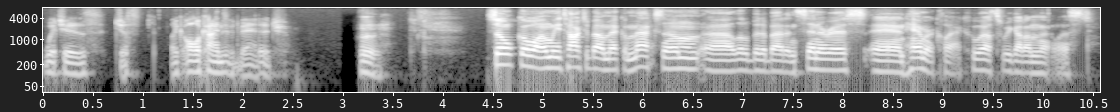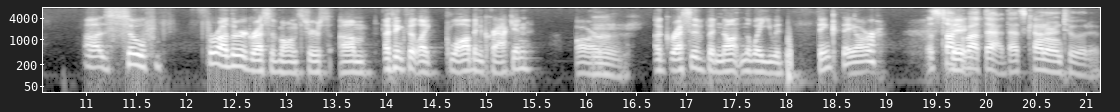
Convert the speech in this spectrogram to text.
which is just like all kinds of advantage. So go on. We talked about Mecha Maxim, uh, a little bit about Incinerus and Hammerclack. Who else we got on that list? Uh, so f- for other aggressive monsters, um, I think that like Glob and Kraken are Mm. aggressive, but not in the way you would think they are. Let's talk They- about that. That's counterintuitive.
